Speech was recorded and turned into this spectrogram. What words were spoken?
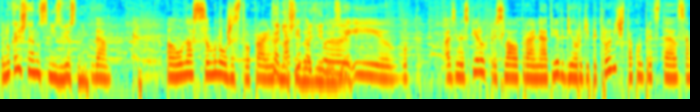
Ну, конечно, наверное, неизвестный. Да. А у нас множество правильных Конечно, ответов. Друзья. И вот один из первых прислал правильный ответ Георгий Петрович, так он представился.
